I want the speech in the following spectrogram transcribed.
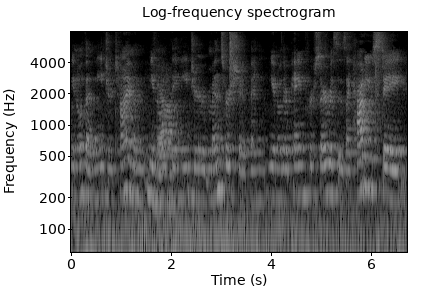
you know, that need your time and you know Yeah. they need your mentorship and you know they're paying for services. Like how do you stay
